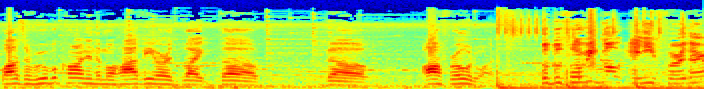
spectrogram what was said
while the Rubicon and the Mojave are like the the off-road ones. But before we go any further,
